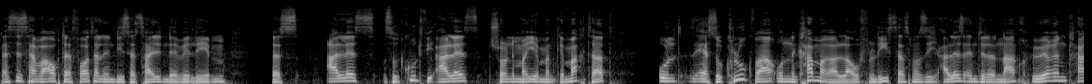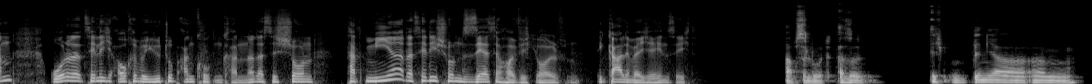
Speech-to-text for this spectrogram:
das ist aber auch der Vorteil in dieser Zeit, in der wir leben, dass alles, so gut wie alles, schon immer jemand gemacht hat und er so klug war und eine Kamera laufen ließ, dass man sich alles entweder nachhören kann oder tatsächlich auch über YouTube angucken kann. Ne? Das ist schon, das hat mir tatsächlich schon sehr, sehr häufig geholfen. Egal in welcher Hinsicht. Absolut. Also ich bin ja, ähm,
